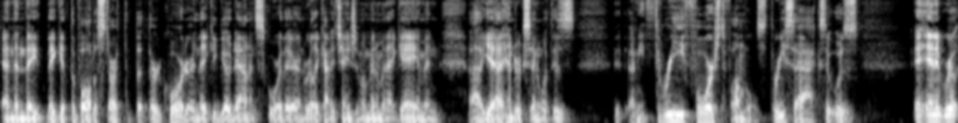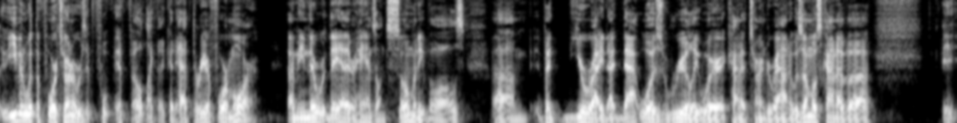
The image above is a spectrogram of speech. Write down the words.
and then they they get the ball to start the, the third quarter, and they could go down and score there and really kind of change the momentum of that game. And uh, yeah, Hendrickson with his, I mean, three forced fumbles, three sacks. It was. And it really, even with the four turnovers, it, it felt like they could have had three or four more. I mean, there were they had their hands on so many balls. Um, but you're right. That, that was really where it kind of turned around. It was almost kind of a, it,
